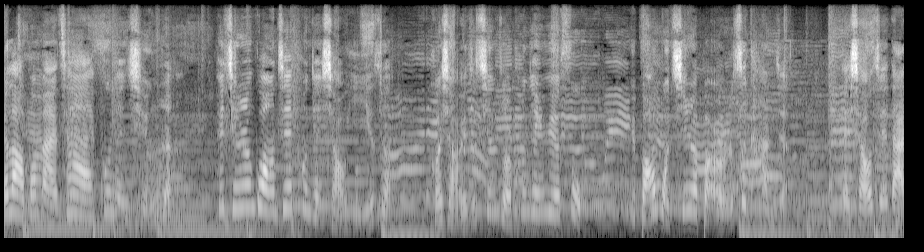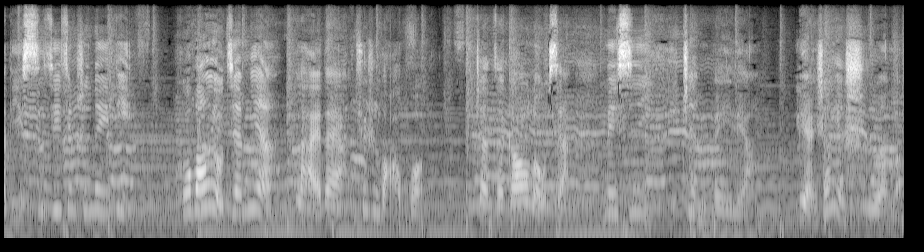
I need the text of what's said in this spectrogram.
陪老婆买菜碰见情人，陪情人逛街碰见小姨子，和小姨子亲嘴碰见岳父，与保姆亲热被儿子看见，带小姐打的司机竟是内地，和网友见面来的呀却是老婆，站在高楼下内心一阵悲凉，脸上也湿润了，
